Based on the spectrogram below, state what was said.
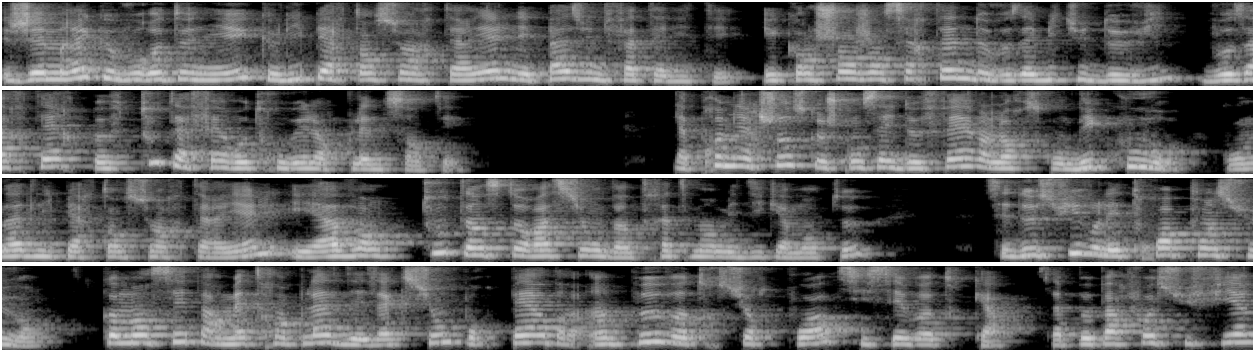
j'aimerais que vous reteniez que l'hypertension artérielle n'est pas une fatalité et qu'en changeant certaines de vos habitudes de vie, vos artères peuvent tout à fait retrouver leur pleine santé. La première chose que je conseille de faire lorsqu'on découvre qu'on a de l'hypertension artérielle et avant toute instauration d'un traitement médicamenteux, c'est de suivre les trois points suivants. Commencez par mettre en place des actions pour perdre un peu votre surpoids si c'est votre cas. Ça peut parfois suffire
